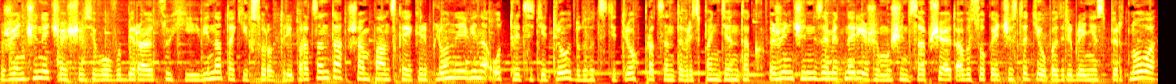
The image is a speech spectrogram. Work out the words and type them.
Женщины чаще всего выбирают сухие вина, таких 43%, шампанское и крепленные вина от 33 до 23% респонденток. Женщины заметно реже мужчин сообщают о высокой частоте употребления спиртного.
